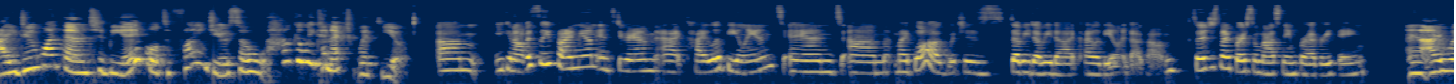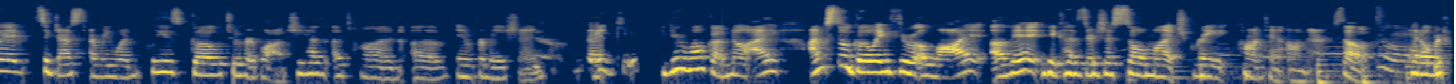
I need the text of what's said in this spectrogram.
I do want them to be able to find you. So, how can we connect with you? Um, you can obviously find me on Instagram at Kyla Beeland and um, my blog, which is www.kylabeeland.com. So it's just my first and last name for everything. And I would suggest everyone please go to her blog. She has a ton of information. Thank you. You're welcome. No, I I'm still going through a lot of it because there's just so much great content on there. So Aww, head over to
